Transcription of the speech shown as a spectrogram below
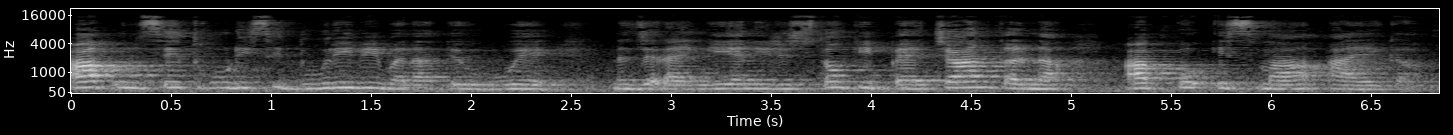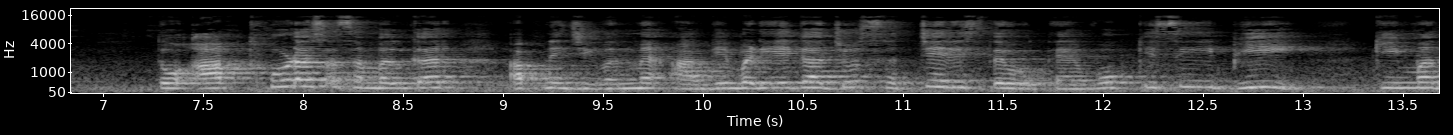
आप उनसे थोड़ी सी दूरी भी बनाते हुए नज़र आएँगे, यानी रिश्तों की पहचान करना आपको इस माह आएगा। तो आप थोड़ा सा संभल कर अपने जीवन में आगे बढ़िएगा। जो सच्चे रिश्ते होते हैं, वो किसी भी कीमत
